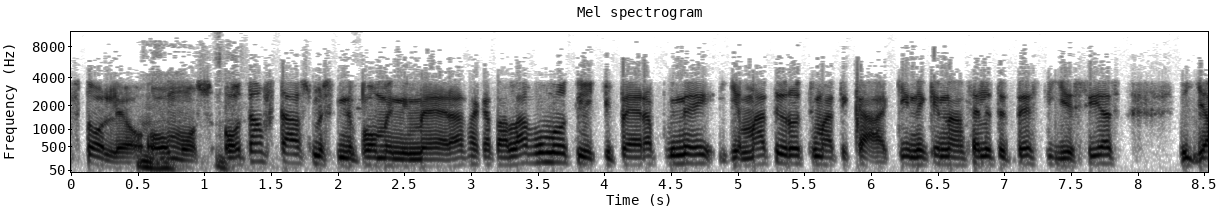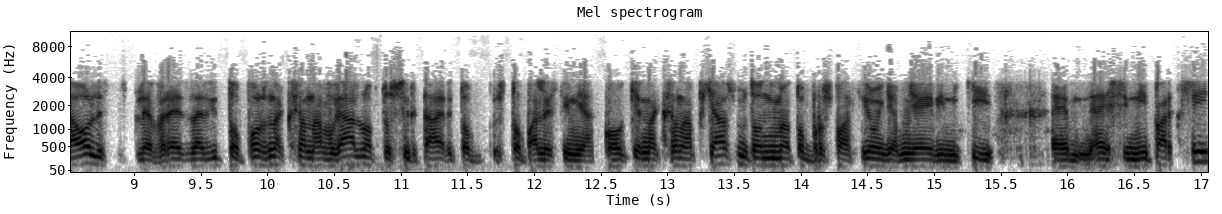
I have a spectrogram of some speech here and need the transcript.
αυτό λέω. Όμως, όταν φτάσουμε στην επόμενη μέρα, θα καταλάβουμε ότι εκεί πέρα που είναι γεμάτη ερωτηματικά και είναι και ένα, αν θέλετε, τεστ ηγεσίας για όλες τις πλευρές, δηλαδή το πώς να ξαναβγάλουμε από το σιρτάρι το, στο Παλαιστινιακό και να ξαναπιάσουμε το νήμα των προσπαθειών για μια ειρηνική ε, ε, συνύπαρξη.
